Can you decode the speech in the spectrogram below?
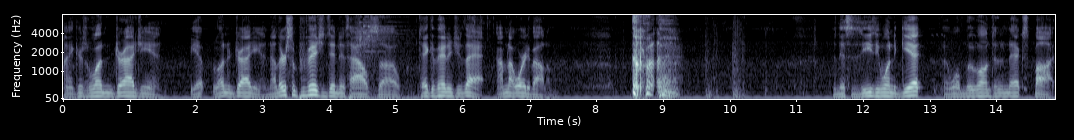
I think there's a London Dry Gin. Yep, London Dry Gin. Now there's some provisions in this house, so take advantage of that. I'm not worried about them. and this is the easy one to get. And we'll move on to the next spot.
